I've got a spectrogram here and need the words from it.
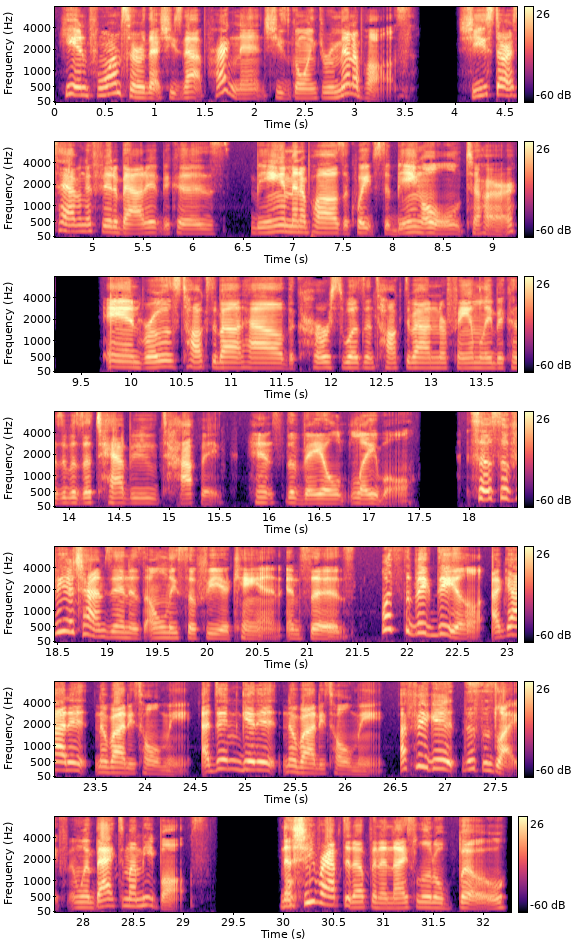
he informs her that she's not pregnant, she's going through menopause. She starts having a fit about it because being in menopause equates to being old to her. And Rose talks about how the curse wasn't talked about in her family because it was a taboo topic, hence the veiled label. So Sophia chimes in as only Sophia can and says, What's the big deal? I got it, nobody told me. I didn't get it, nobody told me. I figured this is life and went back to my meatballs. Now she wrapped it up in a nice little bow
